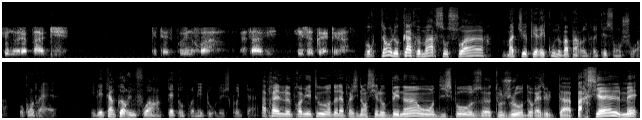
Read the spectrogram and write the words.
qu'il n'aurait pas dû. Peut-être pour une fois dans sa vie, il regrettera. Pourtant, le 4 mars au soir, Mathieu Kérékou ne va pas regretter son choix. Au contraire, il est encore une fois en tête au premier tour du scrutin. Après le premier tour de la présidentielle au Bénin, on dispose toujours de résultats partiels, mais,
